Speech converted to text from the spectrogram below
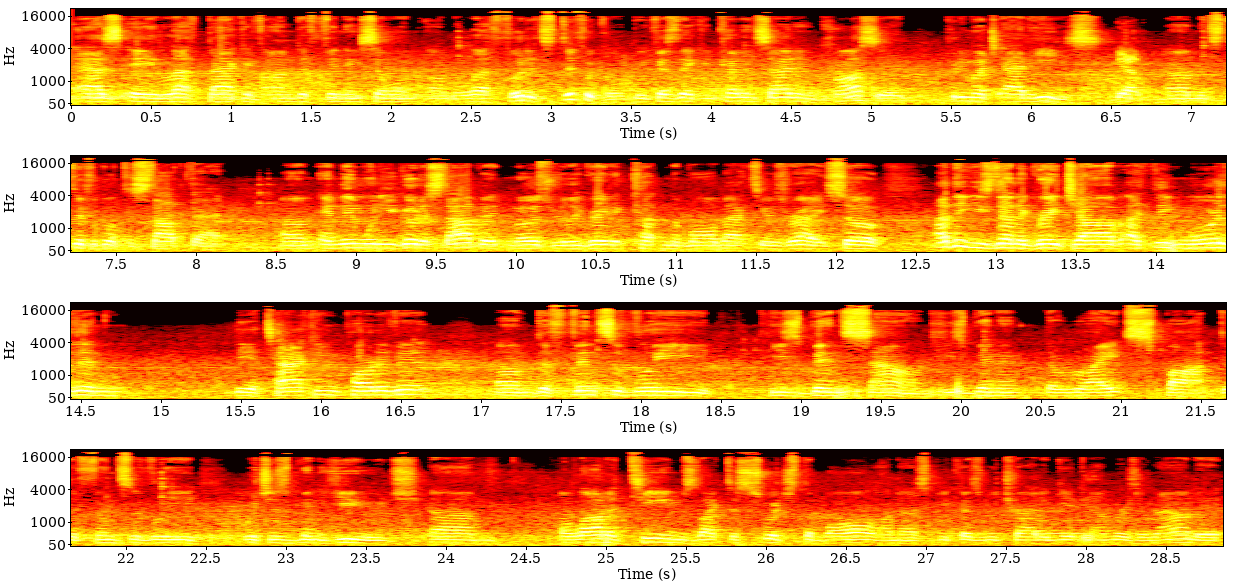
as a left back, if I'm defending someone on the left foot, it's difficult because they can cut inside and cross it pretty much at ease. Yep. Um, it's difficult to stop that. Um, and then when you go to stop it, Mo's really great at cutting the ball back to his right. So I think he's done a great job. I think more than the attacking part of it, um, defensively, he's been sound. He's been in the right spot defensively, which has been huge. Um, a lot of teams like to switch the ball on us because we try to get numbers around it,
